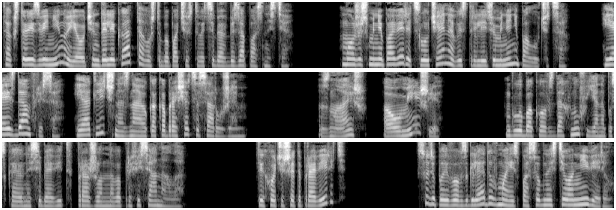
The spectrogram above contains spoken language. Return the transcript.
Так что извини, но я очень далека от того, чтобы почувствовать себя в безопасности. Можешь мне поверить, случайно выстрелить у меня не получится. Я из Дамфриса и отлично знаю, как обращаться с оружием. Знаешь, а умеешь ли? Глубоко вздохнув, я напускаю на себя вид прожженного профессионала. Ты хочешь это проверить?» Судя по его взгляду, в мои способности он не верил,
